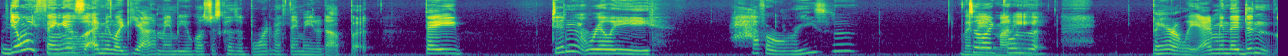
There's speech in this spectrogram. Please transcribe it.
The only thing in is, I mean, like, yeah, maybe it was just because of boredom if they made it up, but they didn't really have a reason They to made like money. go to the. Barely. I mean, they didn't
